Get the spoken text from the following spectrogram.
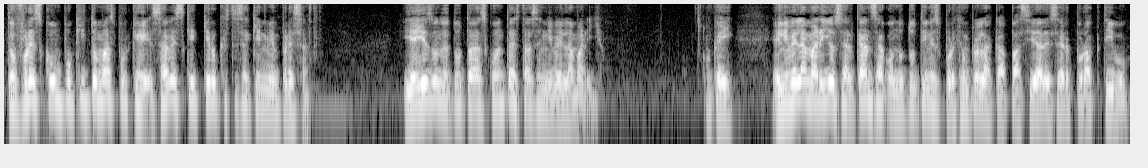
Te ofrezco un poquito más porque, ¿sabes qué? Quiero que estés aquí en mi empresa. Y ahí es donde tú te das cuenta, estás en nivel amarillo. ¿Ok? El nivel amarillo se alcanza cuando tú tienes, por ejemplo, la capacidad de ser proactivo.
